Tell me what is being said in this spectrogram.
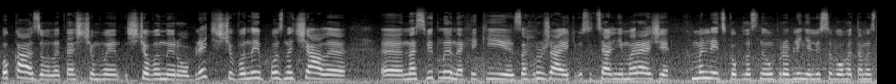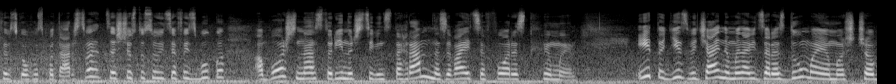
показували те, що ми що вони роблять, щоб вони позначали на світлинах, які загружають у соціальні мережі Хмельницьке обласне управління лісового та мисливського господарства. Це що стосується Фейсбуку, або ж на сторіночці в інстаграм називається Форест Хими. І тоді, звичайно, ми навіть зараз думаємо, щоб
